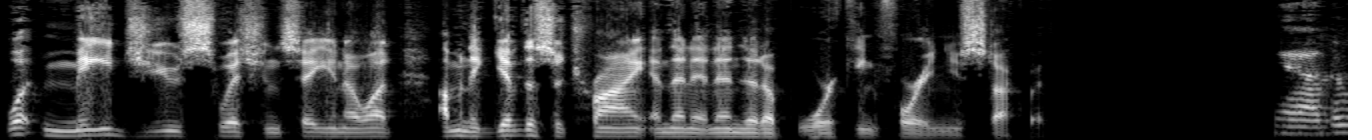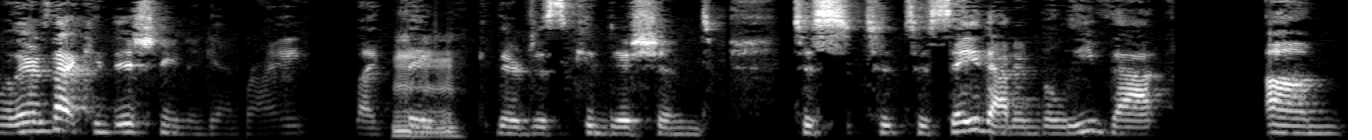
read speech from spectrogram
what made you switch and say, you know what, I'm going to give this a try. And then it ended up working for you and you stuck with it? Yeah, well, there's that conditioning again, right? Like they mm-hmm. they're just conditioned to, to to say that and believe that. Um,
